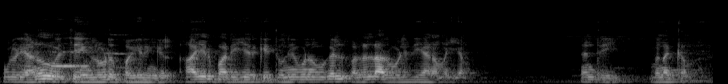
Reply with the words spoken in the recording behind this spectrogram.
உங்களுடைய அனுபவத்தை எங்களோடு பகிருங்கள். ஆயர்பாடு இயற்கை துணை உணவுகள் வள்ளலார் ஒளிதியான மையம். நன்றி. வணக்கம்.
